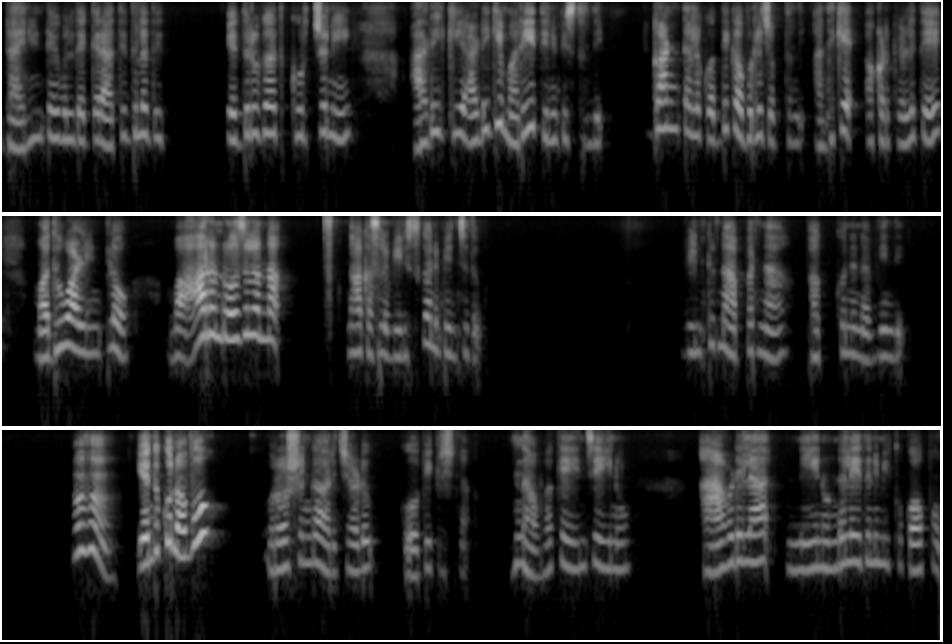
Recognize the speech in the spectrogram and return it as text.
డైనింగ్ టేబుల్ దగ్గర అతిథుల ఎదురుగా కూర్చొని అడిగి అడిగి మరీ తినిపిస్తుంది. గంటల కొద్ది కబుర్లు చెప్తుంది. అందుకే అక్కడికి వెళితే మధు వాళ్ళ ఇంట్లో వారం రోజులున్నా నాకు అసలు విరుసుగా అనిపించదు. వింటున్న అపర్ణ భక్కుని నవ్వింది. ఎందుకు నవ్వు? రోషంగా అరిచాడు గోపికృష్ణ. నవ్వకేం చేయను. ఆవిడలా నేనుండలేదని మీకు కోపం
